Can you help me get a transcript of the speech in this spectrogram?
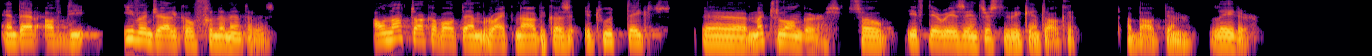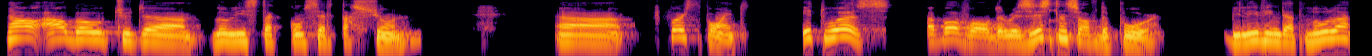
and that of the evangelical fundamentalism. I'll not talk about them right now because it would take uh, much longer. So, if there is interest, we can talk about them later. Now I'll go to the Lulista concertación. Uh, first point, it was above all the resistance of the poor, believing that Lula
